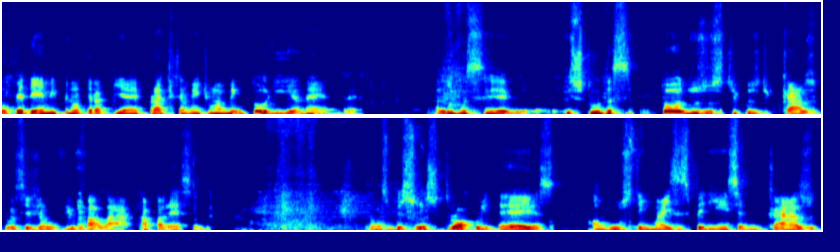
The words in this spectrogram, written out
O PDM hipnoterapia é praticamente uma mentoria, né, André? Ali você estuda todos os tipos de casos que você já ouviu falar, aparece ali. Então as pessoas trocam ideias, alguns têm mais experiência num caso,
